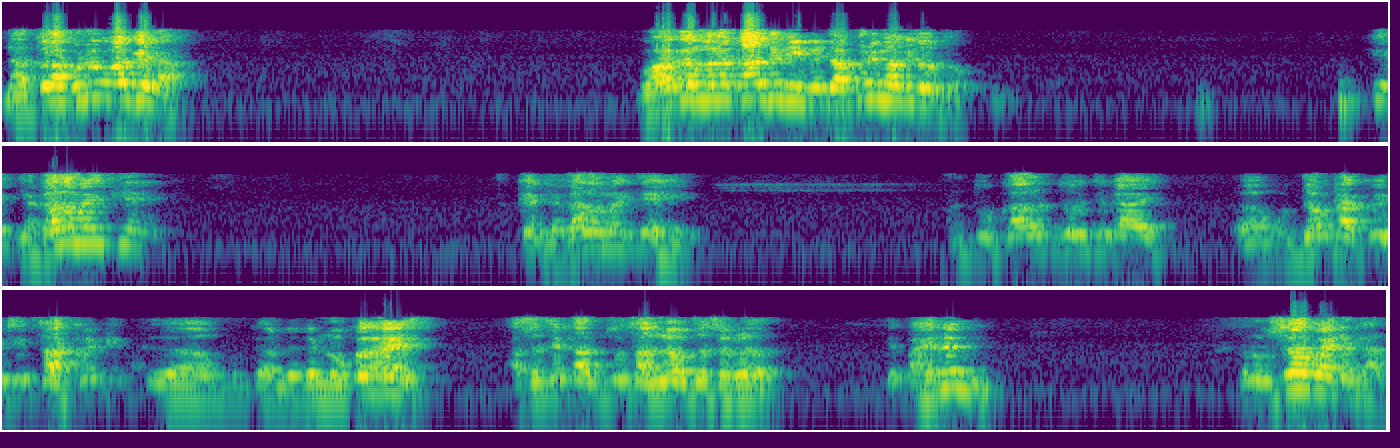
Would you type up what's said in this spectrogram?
नातूला कुणी उभा केला? गुहागर मला का दिली? मी दाखवणी मागित होतो. हे जगाला माहिती आहे. काय जगाला माहिती आहे. आणि तू काल जो जे काय उद्धव ठाकरेची चाकरी नोकर आहेस असं जे काल तू चाललं होतं सगळं ते पाहिलं मी. पण उसळा पाहिलं काल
